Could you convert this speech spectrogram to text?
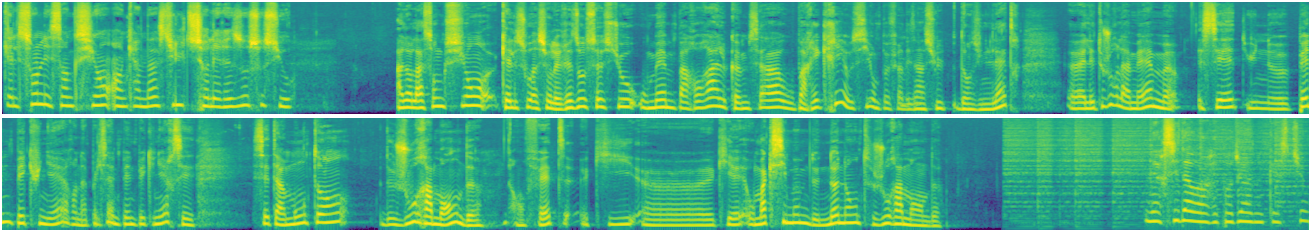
Quelles sont les sanctions en cas d'insulte sur les réseaux sociaux? Alors la sanction, qu'elle soit sur les réseaux sociaux ou même par oral comme ça, ou par écrit aussi, on peut faire des insultes dans une lettre, euh, elle est toujours la même. C'est une peine pécuniaire, on appelle ça une peine pécuniaire, c'est un montant de jours amende, en fait, qui, euh, qui est au maximum de 90 jours amende. Merci d'avoir répondu à nos questions.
